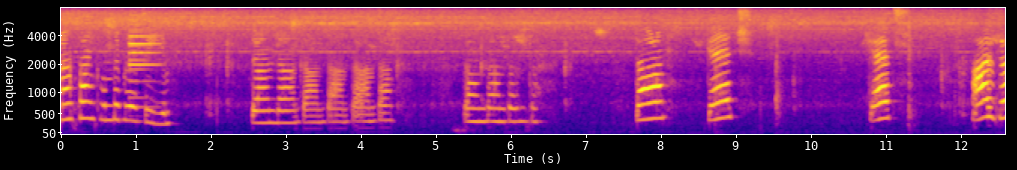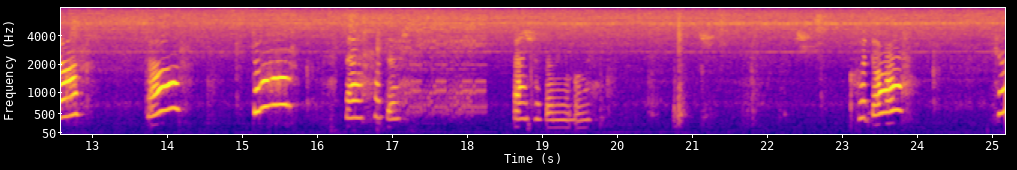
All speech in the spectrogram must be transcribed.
Ben sanki bunda biraz iyiyim. Dön dön dön dön dön dön. Dön dön dön dön. Dön. Geç. Geç. Hadi dön. Dön. Dön. Ya hadi. Ben kazanayım bunu. Hadi. Ya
